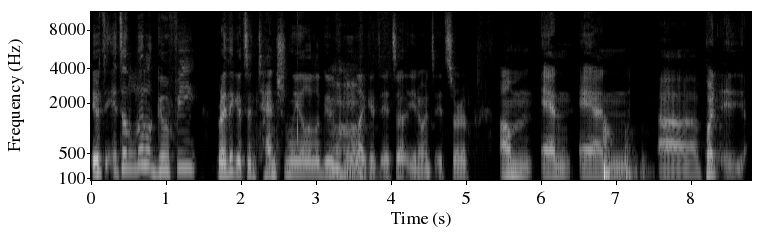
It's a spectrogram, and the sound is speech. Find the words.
it's it's a little goofy, but I think it's intentionally a little goofy. Mhm. Like it's it's a you know it's it's sort of um and and uh but it, are-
